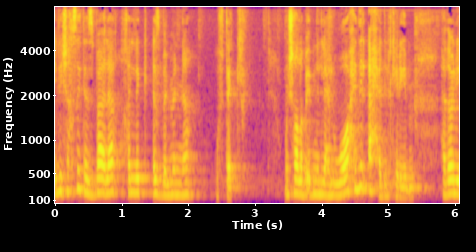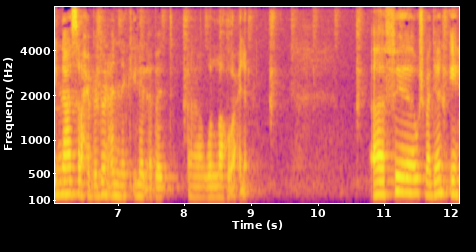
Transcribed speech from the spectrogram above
اللي شخصيته زبالة خليك أزبل منه وأفتك. وإن شاء الله بإذن الله الواحد الأحد الكريم. هذول الناس راح يبعدون عنك إلى الأبد. آه والله أعلم. في وش بعدين إيه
